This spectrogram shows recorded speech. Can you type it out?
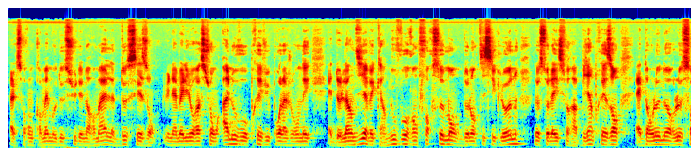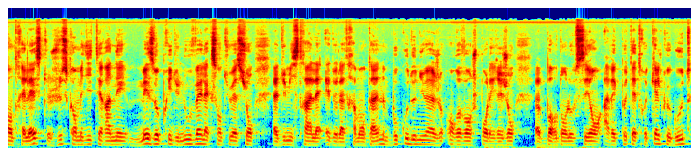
Elles seront quand même au-dessus des normales de saison. Une amélioration à nouveau prévue pour la journée de lundi avec un nouveau renforcement de l'anticyclone. Le soleil sera bien présent dans le nord, le centre et l'est jusqu'en Méditerranée, mais au prix d'une nouvelle accentuation euh, du Mistral et de la Tramontane. Beaucoup de nuages en revanche pour les régions euh, bordant l'océan avec peut-être quelques gouttes.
